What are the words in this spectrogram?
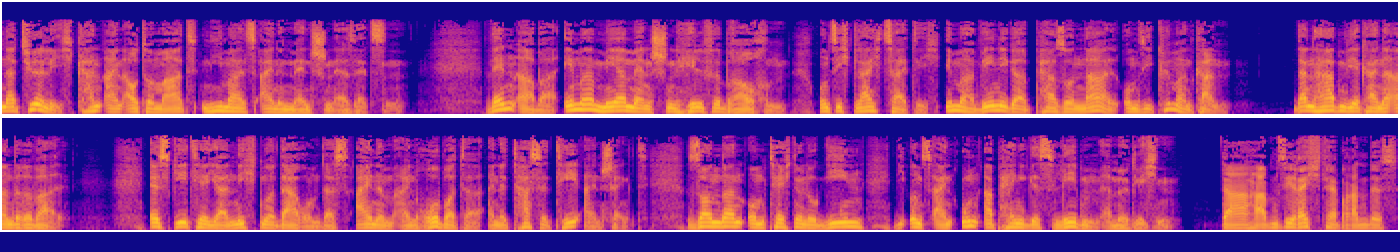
Natürlich kann ein Automat niemals einen Menschen ersetzen. Wenn aber immer mehr Menschen Hilfe brauchen und sich gleichzeitig immer weniger Personal um sie kümmern kann, dann haben wir keine andere Wahl. Es geht hier ja nicht nur darum, dass einem ein Roboter eine Tasse Tee einschenkt, sondern um Technologien, die uns ein unabhängiges Leben ermöglichen. Da haben Sie recht, Herr Brandes.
